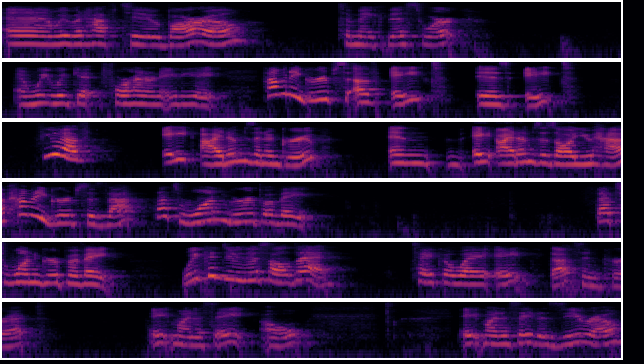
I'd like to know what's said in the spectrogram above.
and we would have to borrow to make this work, and we would get 488. How many groups of 8 is 8? If you have 8 items in a group, and 8 items is all you have, how many groups is that? That's one group of 8. That's one group of 8. We could do this all day. Take away 8, that's incorrect. 8 minus 8, oh, 8 minus 8 is 0.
